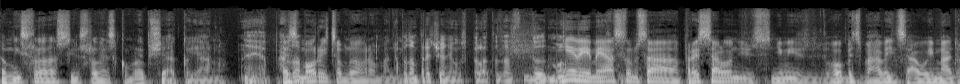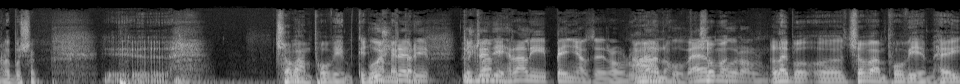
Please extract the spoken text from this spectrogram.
to myslela s tým Slovenskom lepšie ako Jano. Ne, ja, Aj s potom, Moricom dohromady. a potom prečo neúspela? To zase dosť mohla- Neviem, ja som sa prestal oni s nimi vôbec baviť, zaujímať, lebo však... E, čo vám poviem? Keď Už máme vtedy, keď už vtedy máme- hrali peniaze rolu. Áno, veľkú, čo veľkú ma, rolu. lebo e, čo vám poviem, hej,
